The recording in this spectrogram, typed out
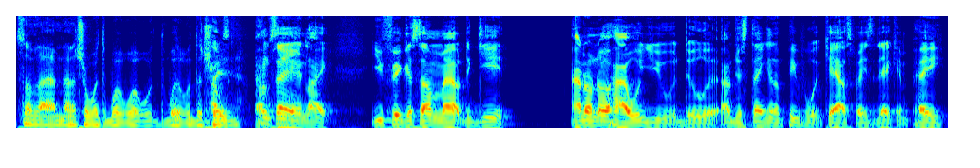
so I'm not sure what what what what, what the trade. you- I'm saying like you figure something out to get. I don't know how you would do it. I'm just thinking of people with cap space that can pay.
